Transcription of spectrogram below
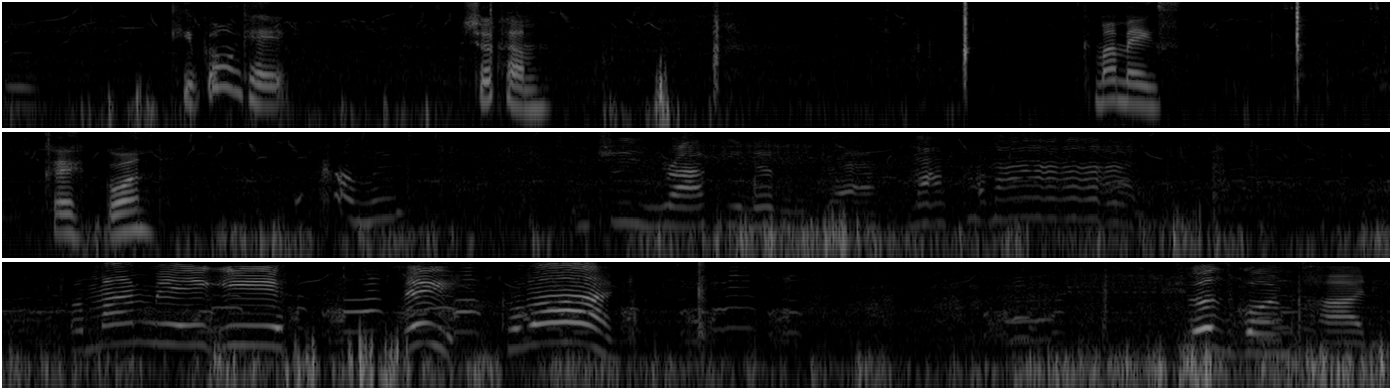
pee. Keep going, Kate. She'll come. Come on, Megs. Okay, go on. She's rocking back. Mom, come on. Come on, Maggie. Maggie, come on. Going potty.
